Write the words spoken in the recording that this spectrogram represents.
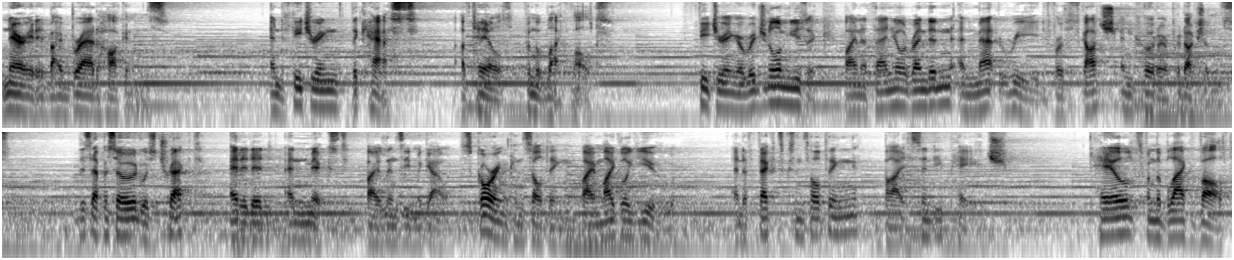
narrated by Brad Hawkins, and featuring the cast of Tales from the Black Vault. Featuring original music by Nathaniel Rendon and Matt Reed for Scotch Coda Productions. This episode was tracked, edited, and mixed by Lindsay McGowan. Scoring consulting by Michael Yu, and effects consulting by Cindy Page. Tales from the Black Vault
